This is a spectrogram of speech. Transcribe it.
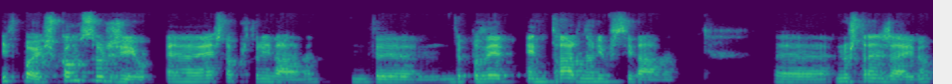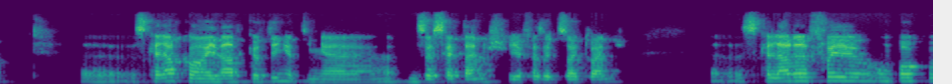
E depois, como surgiu esta oportunidade de, de poder entrar na universidade no estrangeiro, Uh, se calhar com a idade que eu tinha, tinha 17 anos, ia fazer 18 anos, uh, se calhar foi um pouco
